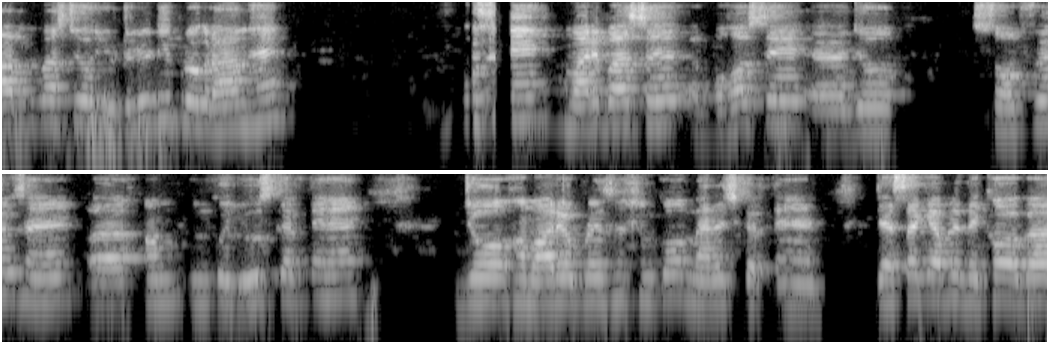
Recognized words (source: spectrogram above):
आपके पास जो यूटिलिटी प्रोग्राम है उसमें हमारे पास बहुत से जो सॉफ्टवेयर हैं हम उनको यूज़ करते हैं, जो हमारे ऑपरेटिंग सिस्टम को मैनेज करते हैं। जैसा कि आपने देखा होगा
